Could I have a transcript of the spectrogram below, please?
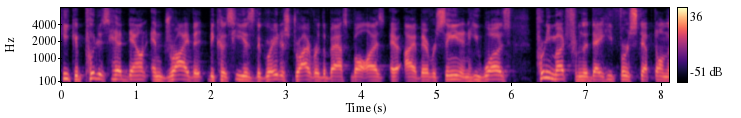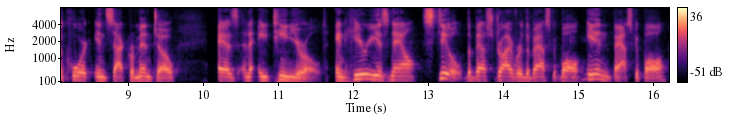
he could put his head down and drive it because he is the greatest driver of the basketball eh, I've ever seen. And he was pretty much from the day he first stepped on the court in Sacramento as an 18 year old. And here he is now, still the best driver of the basketball mm-hmm. in basketball.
